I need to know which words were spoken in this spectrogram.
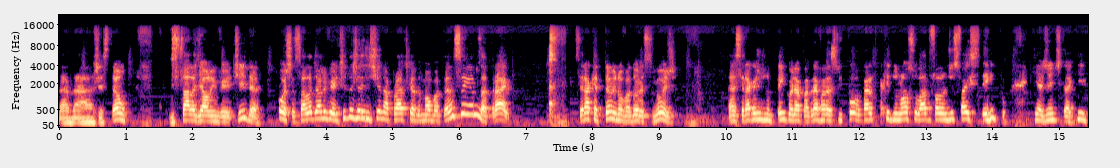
na, na, gestão de sala de aula invertida. Poxa, sala de aula invertida já existia na prática do Malbatan 100 anos atrás. Será que é tão inovador assim hoje? É, será que a gente não tem que olhar para trás e falar assim, pô, o cara está aqui do nosso lado falando disso faz tempo que a gente está aqui?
